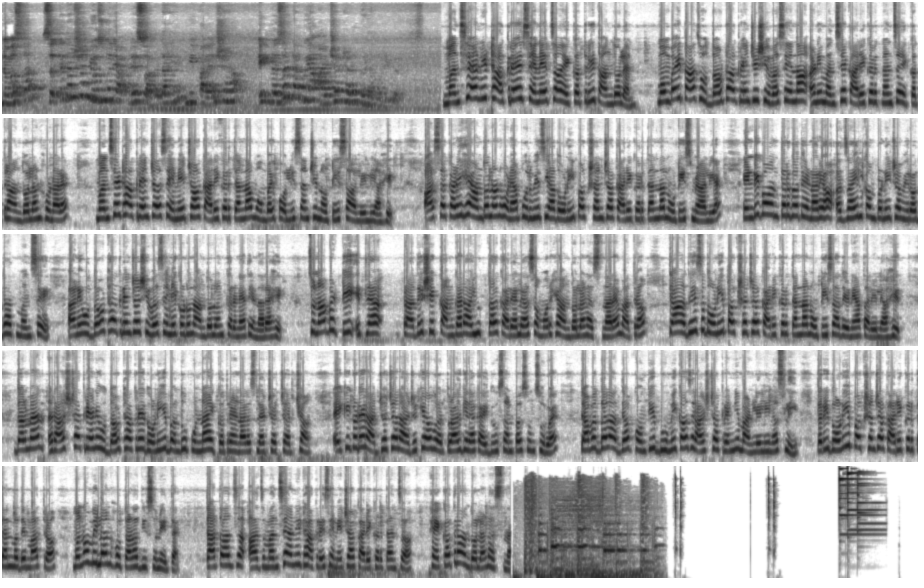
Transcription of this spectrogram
नमस्कार. सत्यदर्शन न्यूजमध्ये आपले स्वागत आहे. मी पायल शहा. एक नजर टाकूया आजच्या ठळक घडामोडीवर. मनसे आणि ठाकरे सेनेचं एकत्रित आंदोलन. मुंबईत आज उद्धव ठाकरेंची शिवसेना आणि मनसे कार्यकर्त्यांचं एकत्र आंदोलन होणार आहे. मनसे ठाकरेंच्या सेनेच्या कार्यकर्त्यांना मुंबई पोलिसांची नोटीस आलेली आहे. आज सकाळी हे आंदोलन होण्यापूर्वीच या दोन्ही पक्षांच्या कार्यकर्त्यांना नोटीस मिळाली आहे. इंडिगो अंतर्गत येणाऱ्या अजाईल कंपनीच्या विरोधात मनसे आणि उद्धव ठाकरेंच्या शिवसेनेकडून आंदोलन करण्यात येणार आहे. चुनाभट्टी इथल्या प्रादेशिक कामगार आयुक्त कार्यालयासमोर हे आंदोलन असणार आहे. मात्र त्याआधीच दोन्ही पक्षाच्या कार्यकर्त्यांना नोटिसा देण्यात आलेल्या आहेत. दरम्यान राज ठाकरे आणि उद्धव ठाकरे दोन्ही बंधू पुन्हा एकत्र येणार असल्याच्या चर्चा एकीकडे राज्याच्या राजकीय वर्तुळात गेल्या काही दिवसांपासून सुरू आहे. त्याबद्दल अद्याप कोणती भूमिकाच राज ठाकरेंनी मांडलेली नसली तरी दोन्ही पक्षांच्या कार्यकर्त्यांमध्ये मात्र मनोमिलन होताना दिसून येत आहे. त्यात आज आज मनसे आणि ठाकरे सेनेच्या कार्यकर्त्यांचं हे एकत्र आंदोलन असणार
